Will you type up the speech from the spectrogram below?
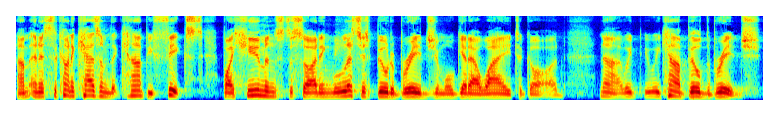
Um, and it's the kind of chasm that can't be fixed by humans deciding, well, let's just build a bridge and we'll get our way to God. No, we, we can't build the bridge.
